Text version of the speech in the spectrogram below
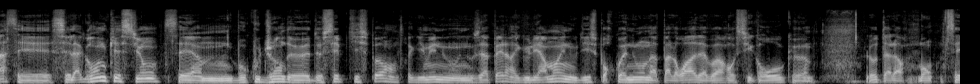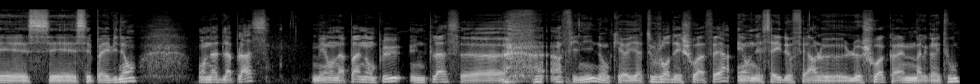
Ah, c'est la grande question. C'est euh, beaucoup de gens de, ces petits sports entre guillemets nous nous appellent régulièrement et nous disent pourquoi nous on n'a pas le droit d'avoir aussi gros que l'autre. Alors bon, c'est c'est pas évident. On a de la place, mais on n'a pas non plus une place euh, infinie. Donc il y a toujours des choix à faire et on essaye de faire le, le choix quand même malgré tout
